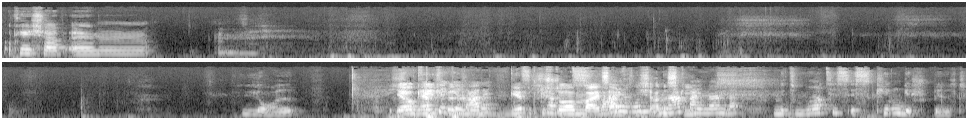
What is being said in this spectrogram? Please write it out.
Okay, ich habe ähm, LOL. Ich ja okay, ich bin gerade, Gift ich gestorben, weil es einfach nicht anders ging. mit Mortis ist King gespielt.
